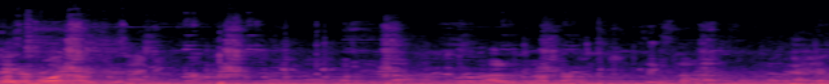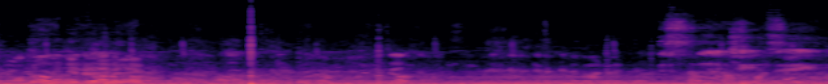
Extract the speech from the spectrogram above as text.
There's one now, is it? Go, everyone wait. number one is eight.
